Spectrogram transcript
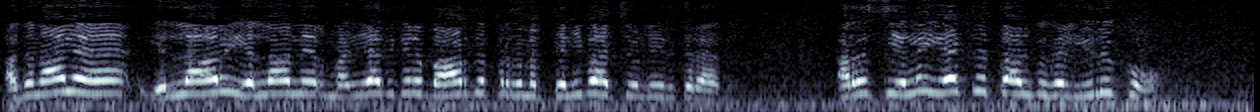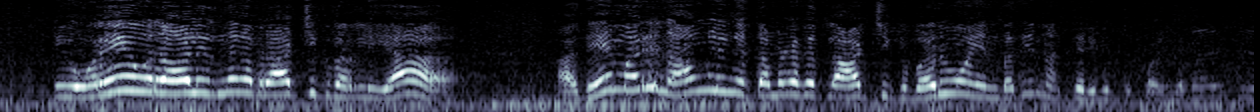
அதனால எல்லாரும் எல்லா நேர் மரியாதைகளும் பாரத பிரதமர் தெளிவா சொல்லியிருக்கிறார். அரசியல ஏற்றத்தாழ்வுகள் இருக்கும். நீங்க ஒரே ஒரு ஆள் இருந்தாங்க அப்புறம் ஆட்சிக்கு வரலையா? அதே மாதிரி நாங்களும் இங்க தமிழகத்தில் ஆட்சிக்கு வருவோம் என்பதை நான் தெரிவித்துக் கொள்கிறேன்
